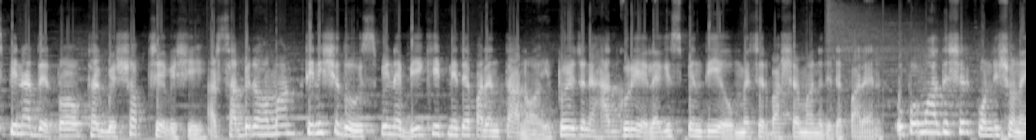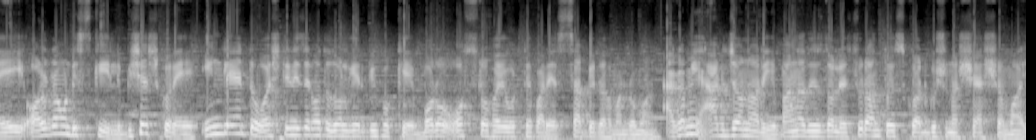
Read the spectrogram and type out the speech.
স্পিনারদের প্রভাব থাকবে সবচেয়ে বেশি। আর সাব্বির রহমান, তিনি শুধু স্পিনে বিগ হিট নিতে পারেন তা নয়, প্রয়োজনে হাত ঘুরিয়ে লেগ স্পিন দিয়েও ম্যাচের ভারসাম্য দিতে পারেন। উপমহাদেশের কন্ডিশনে এই অলরাউন্ড স্কিল বিশেষ করে ইংল্যান্ড ও ওয়েস্ট ইন্ডিজের মতো দলের বিপক্ষে বড় অস্ত্র হয়ে উঠতে পারে সাব্বির রহমান রোমান। আগামী আট জানুয়ারি বাংলাদেশ দলের চূড়ান্ত স্কোয়াড ঘোষণার শেষ সময়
